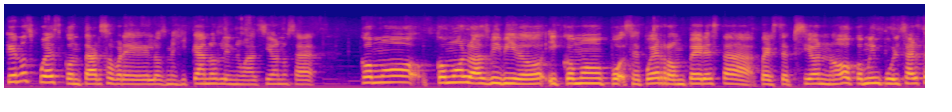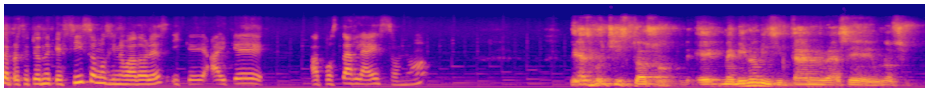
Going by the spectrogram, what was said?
¿qué nos puedes contar sobre los mexicanos, la innovación? O sea, ¿cómo, cómo lo has vivido y cómo se puede romper esta percepción, ¿no? O cómo impulsar esta percepción de que sí somos innovadores y que hay que apostarle a eso, ¿no? Mira, es muy chistoso. Eh, me vino a visitar hace unos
